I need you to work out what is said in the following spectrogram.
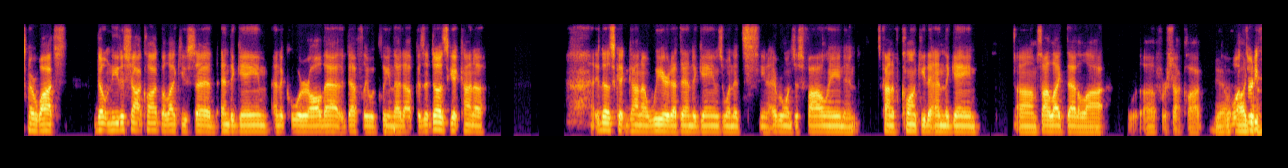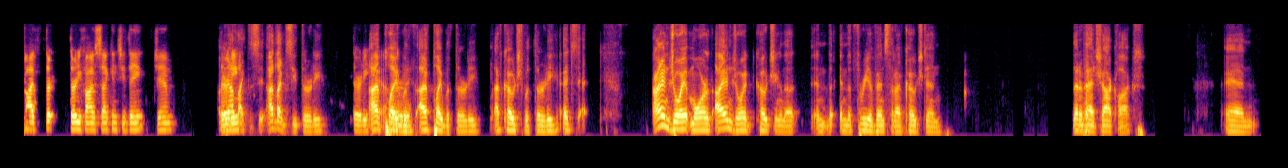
or watch don't need a shot clock, but like you said, end of game, end a quarter, all that definitely would clean that up because it does get kind of it does get kind of weird at the end of games when it's you know everyone's just fouling and it's kind of clunky to end the game. Um, so I like that a lot uh, for shot clock. Yeah, I What like 35, thir- 35 seconds you think, Jim? I mean, I'd 30? like to see. I'd like to see thirty. 30. I've Yeah. played 30. with. I've played with thirty. I've coached with thirty. It's. I enjoy it more. I enjoyed coaching in the in the in the three events that I've coached in that have had shot clocks, and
